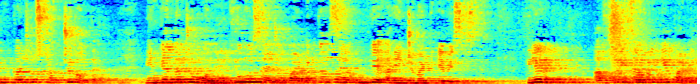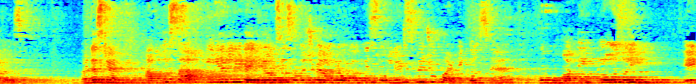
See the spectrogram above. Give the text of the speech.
इनका जो स्ट्रक्चर होता है। इनके अंदर जो मोलिक्यूल्स है, जो पार्टिकल्स है, उनके अरेंजमेंट के बेसिस क्लियर है? अब फॉर एग्ज़ाम्पल ये पार्टिकल्स है। अंडरस्टैंड आपको साफ़ क्लियरली डायग्राम से समझ में आ रहा होगा कि सॉलिड्स में जो पार्टिकल्स हैं, वो बहुत ही क्लोजली एक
